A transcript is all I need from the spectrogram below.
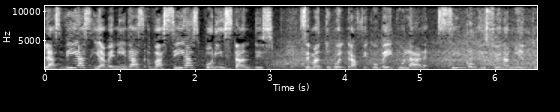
Las vías y avenidas vacías por instantes. Se mantuvo el tráfico vehicular sin congestionamiento.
